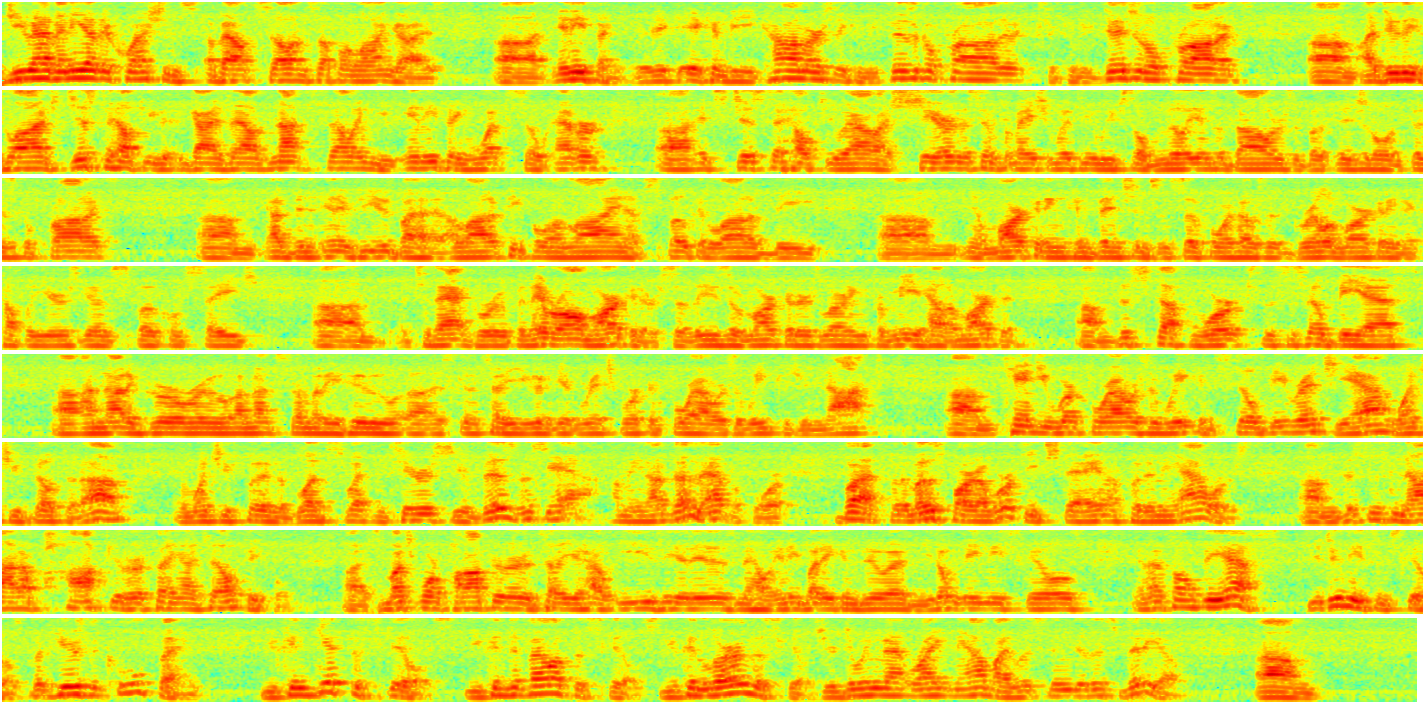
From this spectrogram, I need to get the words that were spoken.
do you have any other questions about selling stuff online guys? Uh, anything. It, it can be e-commerce it can be physical products it can be digital products. Um, I do these lives just to help you guys out not selling you anything whatsoever uh, it's just to help you out. I share this information with you. We've sold millions of dollars of both digital and physical products. Um, I've been interviewed by a lot of people online. I've spoken a lot of the um, you know marketing conventions and so forth. I was at Guerrilla Marketing a couple years ago and spoke on stage um, to that group and they were all marketers. So these are marketers learning from me how to market. Um, this stuff works. This is no BS uh, I'm not a guru. I'm not somebody who uh, is going to tell you you're going to get rich working four hours a week because you're not um, can you work four hours a week and still be rich? Yeah. Once you've built it up and once you put in the blood sweat and tears to your business yeah. I mean I've done that before. But for the most part I work each day and I put in the hours. Um, this is not a popular thing I tell people. Uh, it's much more popular to tell you how easy it is and how anybody can do it and you don't need any skills. And that's all BS you do need some skills. But here's the cool thing. You can get the skills. You can develop the skills. You can learn the skills. You're doing that right now by listening to this video. Um,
